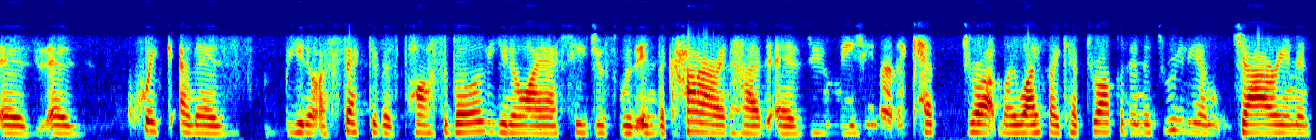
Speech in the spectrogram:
as as quick and as you know effective as possible. You know, I actually just was in the car and had a Zoom meeting, and I kept drop my Wi-Fi kept dropping, and it's really um, jarring, and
